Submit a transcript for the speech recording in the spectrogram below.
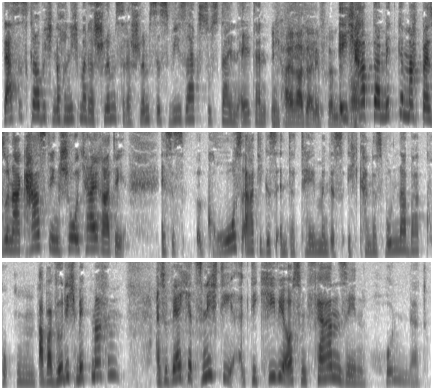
Das ist, glaube ich, noch nicht mal das Schlimmste. Das Schlimmste ist, wie sagst du es deinen Eltern? Ich heirate eine fremde Ich Frau. habe da mitgemacht bei so einer Castingshow. Ich heirate. Es ist großartiges Entertainment. Ich kann das wunderbar gucken. Aber würde ich mitmachen? Also wäre ich jetzt nicht die, die Kiwi aus dem Fernsehen. 100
